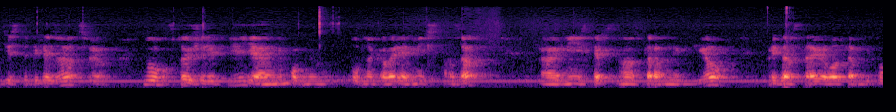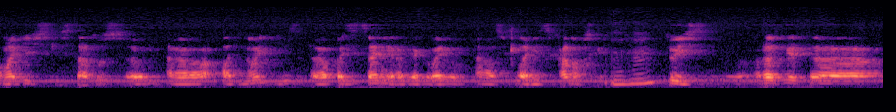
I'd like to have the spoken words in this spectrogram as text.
дестабилизацию. Ну, в той же Литве, я не помню, условно говоря, месяц назад Министерство иностранных дел предоставила там дипломатический статус э, э, одной из оппозиционеров, я говорил о Светлане Цехановской. Угу. То есть разве это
